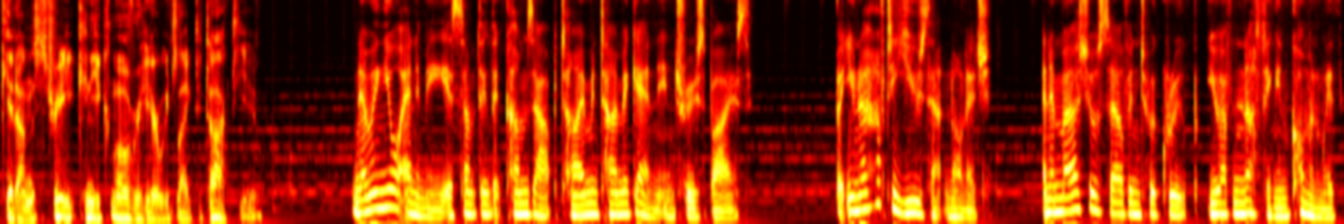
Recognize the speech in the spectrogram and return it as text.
kid on the street, can you come over here? We'd like to talk to you. Knowing your enemy is something that comes up time and time again in True Spies. But you now have to use that knowledge and immerse yourself into a group you have nothing in common with.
